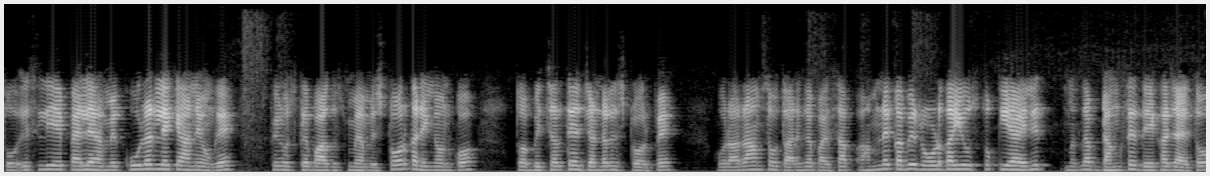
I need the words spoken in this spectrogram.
तो इसलिए पहले हमें कूलर लेके आने होंगे, फिर उसके बाद उसमें हम स्टोर करेंगे उनको। तो अभी चलते हैं जनरल स्टोर पे और आराम से उतारेंगे। भाई साहब, हमने कभी रोड का यूज़ तो किया ही नहीं मतलब ढंग से देखा जाए तो।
